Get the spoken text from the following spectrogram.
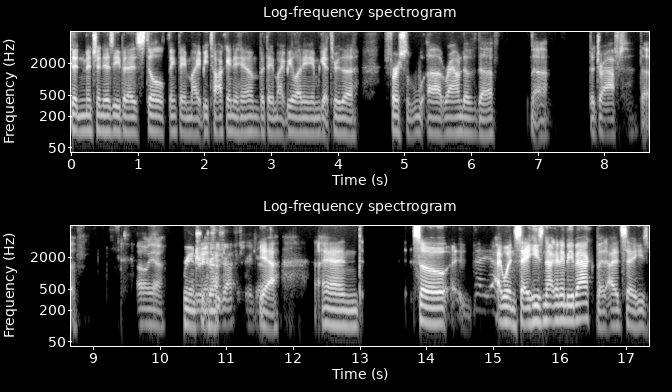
didn't mention Izzy, but I still think they might be talking to him, but they might be letting him get through the first uh, round of the the the draft. The Oh yeah. Reentry Reentry draft. draft. yeah, and so I wouldn't say he's not going to be back, but I'd say he's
